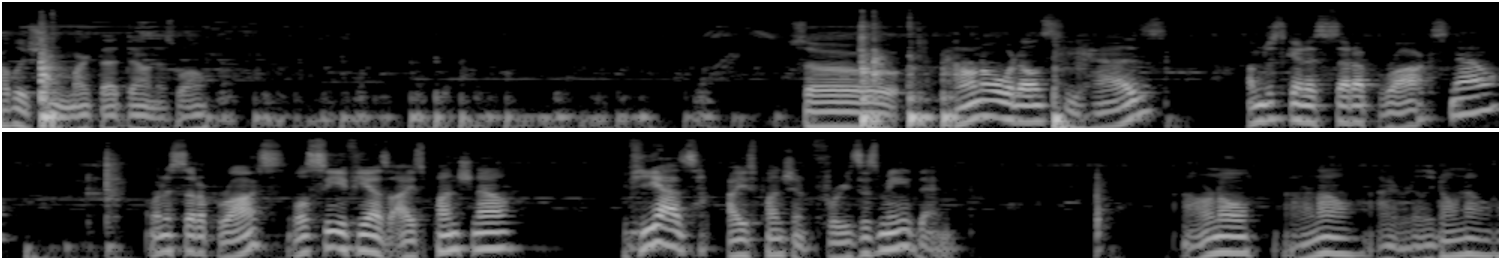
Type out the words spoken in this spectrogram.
Probably should mark that down as well. So, I don't know what else he has. I'm just gonna set up rocks now. I'm gonna set up rocks. We'll see if he has Ice Punch now. If he has Ice Punch and freezes me, then I don't know. I don't know. I really don't know.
